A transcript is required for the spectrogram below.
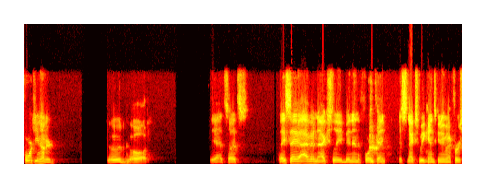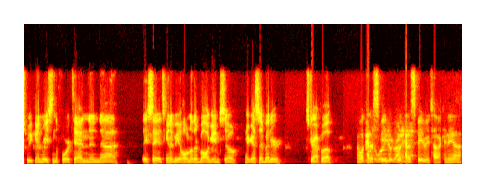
1,400. Good God. Yeah, so it's. They say I haven't actually been in the 410. this next weekend's gonna be my first weekend racing the 410, and uh, they say it's going to be a whole other ball game. So I guess I better strap up. And what kind of speed? What kind at? of speed are we talking? Yeah.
